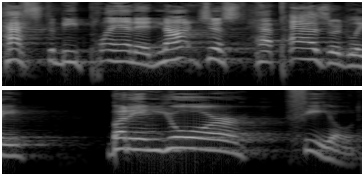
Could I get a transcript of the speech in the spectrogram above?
has to be planted, not just haphazardly, but in your field.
